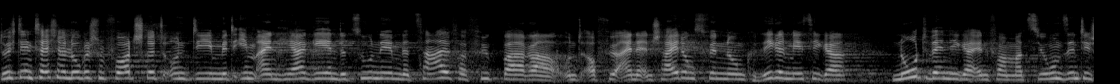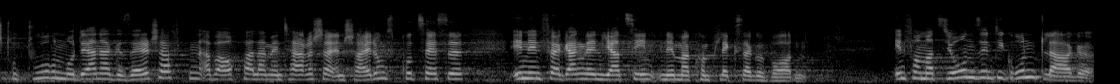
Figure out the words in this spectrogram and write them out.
Durch den technologischen Fortschritt und die mit ihm einhergehende zunehmende Zahl verfügbarer und auch für eine Entscheidungsfindung regelmäßiger notwendiger Informationen sind die Strukturen moderner Gesellschaften, aber auch parlamentarischer Entscheidungsprozesse in den vergangenen Jahrzehnten immer komplexer geworden. Informationen sind die Grundlage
